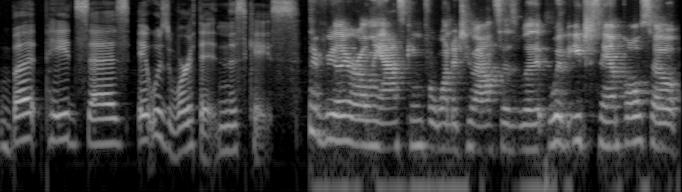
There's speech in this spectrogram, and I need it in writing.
but Pade says it was worth it in this case. They really are only asking for one to two ounces with with each sample, so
